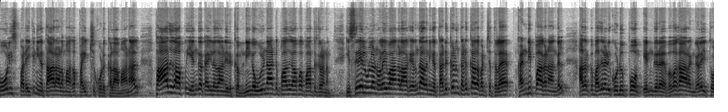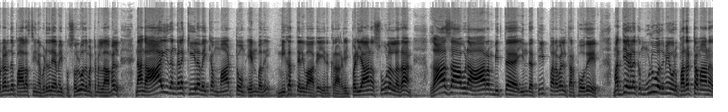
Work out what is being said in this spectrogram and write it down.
போலீஸ் படைக்கு நீங்கள் தாராளமாக பயிற்சி கொடுக்கலாம். ஆனால் பாதுகாப்பு எங்கள் கையில் தான் இருக்கும்? நீங்கள் உள்நாட்டு பாதுகாப்பை பார்த்துக்கிறணும். இஸ்ரேல் உள்ள நுழைவாங்களாக இருந்து அதை நீங்கள் தடுக்கணும். தடுக்காத பட்சத்தில் கண்டிப்பாக நாங்கள் அதற்கு பதிலடி கொடுப்போம் என்கிற விவகாரங்களை தொடர்ந்து பாலஸ்தீன விடுதலை அமைப்பு சொல்வது மட்டுமில்லாமல் நாங்கள் ஆயுதங்களை கீழே வைக்க மாட்டோம் என்பதில் மிக தெளிவாக இருக்கிறார்கள். இப்படியான சூழலில் தான் காசாவில் ஆரம்பித்த இந்த தீப்பரவல் தற்போது மத்திய கிழக்கு முழுவதுமே ஒரு பதட்டமான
